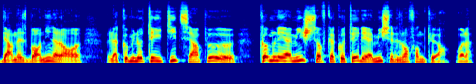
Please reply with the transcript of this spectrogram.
d'Ernest Borgnine. Alors, la communauté hittite, c'est un peu comme les Amish, sauf qu'à côté, les Amish, c'est des enfants de cœur. Voilà.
